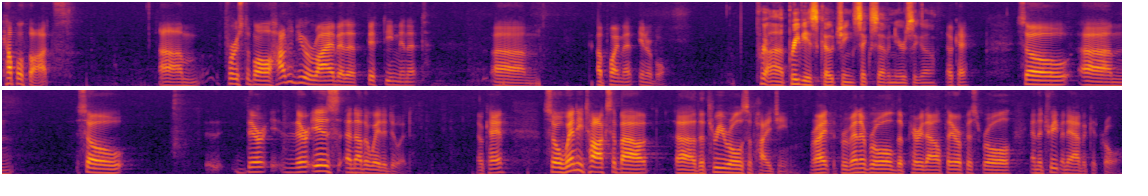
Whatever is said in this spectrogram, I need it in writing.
couple thoughts. Um, first of all, how did you arrive at a 50-minute um, appointment interval? Pre- uh, previous coaching six, seven years ago. Okay. So, um, so there, there is another way to do it. Okay? So Wendy talks about uh, the three roles of hygiene, right? The preventive role, the periodontal therapist role, and the treatment advocate role,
